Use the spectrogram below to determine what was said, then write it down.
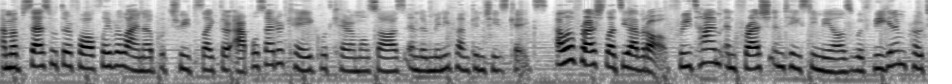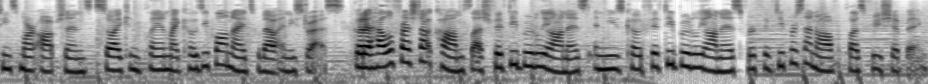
I'm obsessed with their fall flavor lineup with treats like their apple cider cake with caramel sauce and their mini pumpkin cheesecakes. HelloFresh lets you have it all free time and fresh and tasty meals with vegan and protein smart options so I can plan my cozy fall nights without any stress. Go to HelloFresh.com slash 50 brutally honest and use code 50 brutally honest for 50% off plus free shipping.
